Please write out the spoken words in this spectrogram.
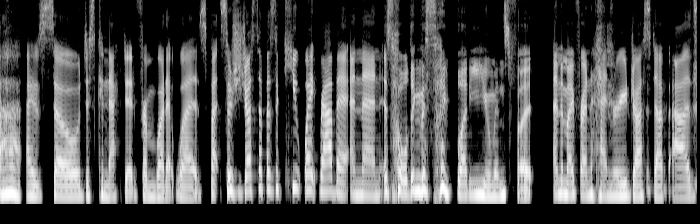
uh, I was so disconnected from what it was. But so she dressed up as a cute white rabbit and then is holding this like bloody human's foot. And then my friend Henry dressed up as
